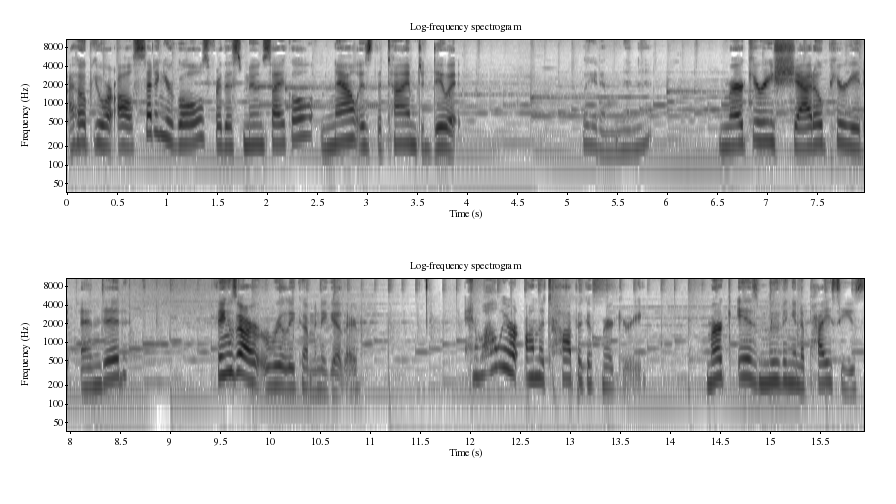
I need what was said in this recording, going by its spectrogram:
I hope you are all setting your goals for this moon cycle. Now is the time to do it. Wait a minute. Mercury's shadow period ended. Things are really coming together. And while we are on the topic of Mercury, Merc is moving into Pisces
